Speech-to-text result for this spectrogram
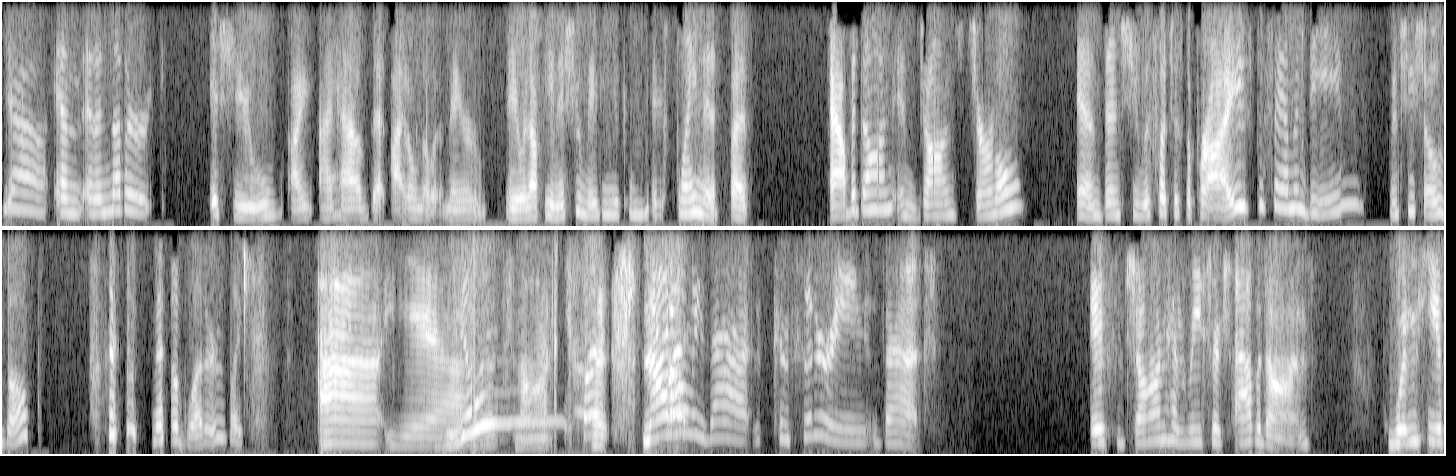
yeah, and and another issue I I have that I don't know it may or may or not be an issue. Maybe you can explain it, but Abaddon in John's journal, and then she was such a surprise to Sam and Dean when she shows up. Men of letters, like Uh yeah. Really? It's not. But- But not but- only that, considering that if John had researched Abaddon, wouldn't he have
